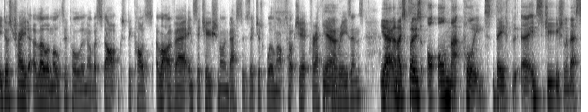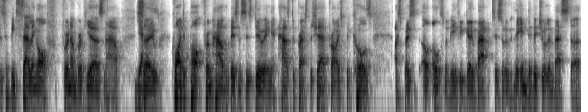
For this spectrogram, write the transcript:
it does trade at a lower multiple than other stocks because a lot of uh, institutional investors they just will not touch it for ethical yeah. reasons. Yeah, um, and I suppose on that point, they've uh, institutional investors have been selling off for a number of years now. Yes. So quite apart from how the business is doing, it has depressed the share price because I suppose ultimately, if you go back to sort of the individual investor,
